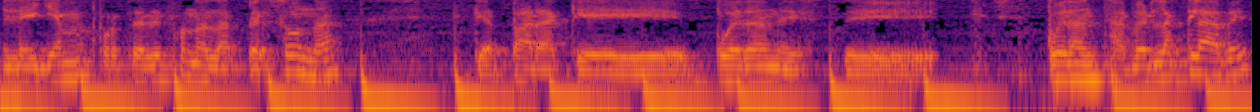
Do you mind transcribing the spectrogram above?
le llaman por teléfono a la persona que, para que puedan este puedan saber la clave,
